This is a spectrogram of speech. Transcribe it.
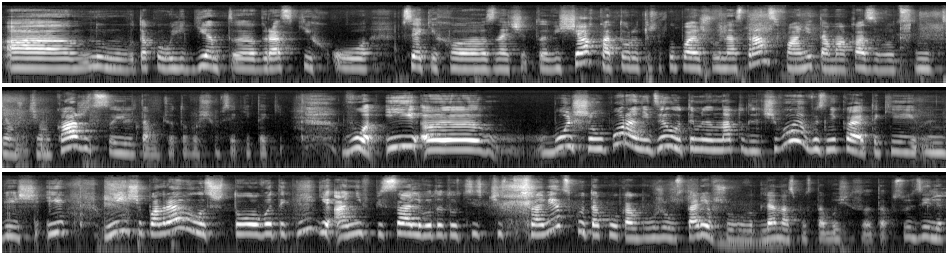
а, ну, такого легенд э, городских о всяких, э, значит, вещах, которые ты покупаешь у иностранцев, а они там оказываются не тем, чем кажется, или там что-то, в общем, всякие такие. Вот, и э, больше упора они делают именно на то, для чего возникают такие вещи. И мне еще понравилось, что в этой книге они вписали вот эту чисто советскую, такую как бы уже устаревшую, вот для нас мы с тобой сейчас это обсудили,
